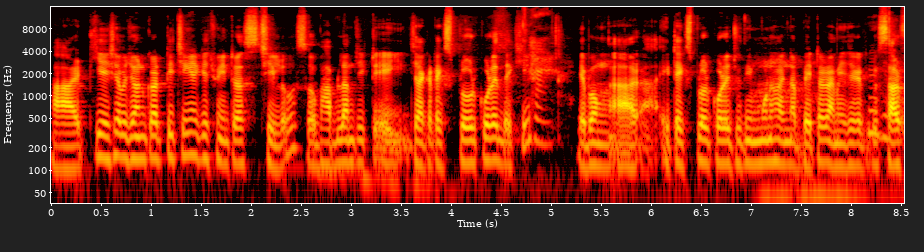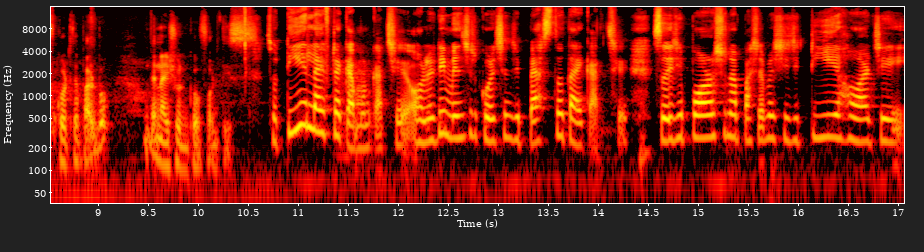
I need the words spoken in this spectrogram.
আর টিএ হিসেবে জয়েন করার টিচিংয়ের কিছু ইন্টারেস্ট ছিল। সো ভাবলাম যে একটু এই জায়গাটা এক্সপ্লোর করে দেখি। হ্যাঁ। এবং আর এটা এক্সপ্লোর করে যদি মনে হয় না বেটার আমি এই জায়গাটা সার্ভ করতে পারব then I should go for this so T TA লাইফটা কেমন কাটছে? অলরেডি মেনশন করেছেন যে ব্যস্ততায় কাটছে। সো এই যে পড়াশোনার পাশাপাশি যে টিএ হওয়ার যে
